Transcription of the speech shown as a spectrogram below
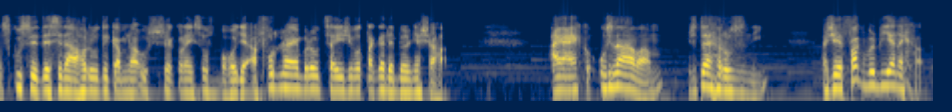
zkusit, jestli náhodou ty kamna už jako nejsou v pohodě a furt na je budou celý život takhle debilně šahat. A já jako uznávám, že to je hrozný a že je fakt blbý je nechat.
